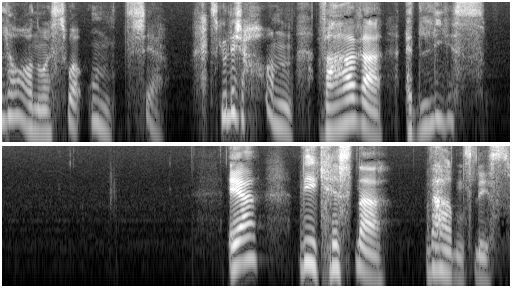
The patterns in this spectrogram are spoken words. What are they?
la noe så ondt skje? Skulle ikke han være et lys? Er vi kristne verdens lys?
